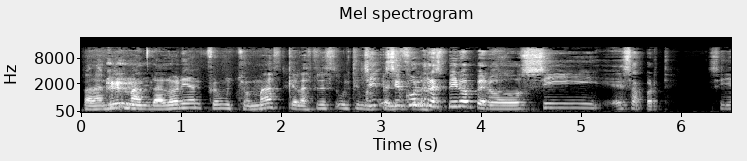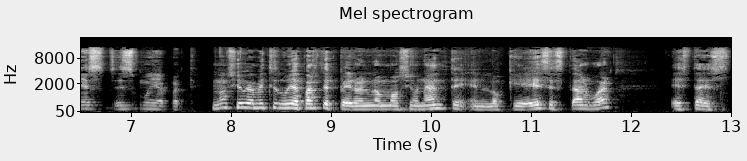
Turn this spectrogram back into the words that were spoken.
Para mí Mandalorian fue mucho más que las tres últimas Sí, películas. sí fue un respiro, pero sí es aparte. Sí es, es muy aparte. No, sí, obviamente es muy aparte, pero en lo emocionante, en lo que es Star Wars, esta es...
